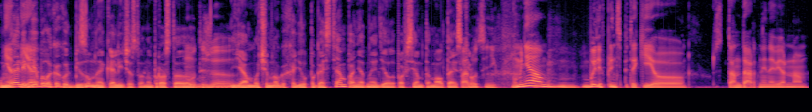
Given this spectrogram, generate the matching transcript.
У меня оливье я- было какое-то безумное количество. Ну, просто... Ну, же- Я очень много ходил по гостям, понятное дело, по всем там алтайским. По родственникам. У меня были, в принципе, такие стандартные, наверное,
